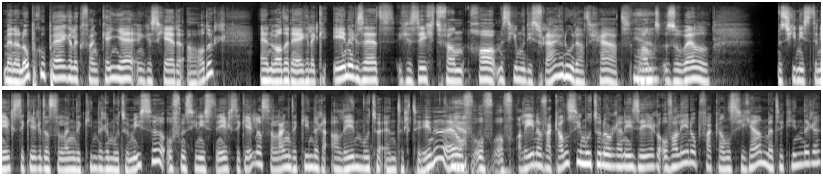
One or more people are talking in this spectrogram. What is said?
met een oproep eigenlijk van ken jij een gescheiden ouder? En we hadden eigenlijk enerzijds gezegd van goh, misschien moet je eens vragen hoe dat gaat. Ja. Want zowel misschien is het de eerste keer dat ze lang de kinderen moeten missen, of misschien is het de eerste keer dat ze lang de kinderen alleen moeten entertainen, hè, Ja. of, of, of alleen een vakantie moeten organiseren, of alleen op vakantie gaan met de kinderen.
